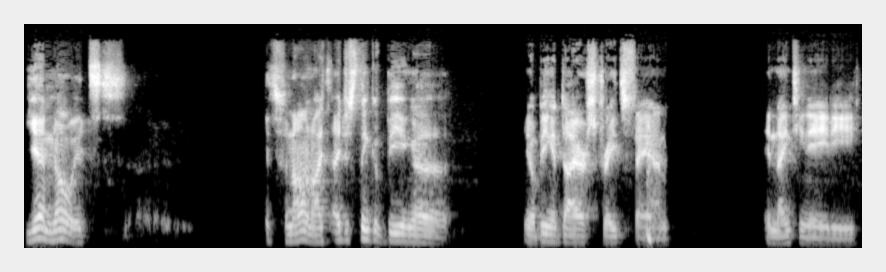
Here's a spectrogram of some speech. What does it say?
Yeah no it's it's phenomenal. I, I just think of being a you know being a dire straits fan in 1980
